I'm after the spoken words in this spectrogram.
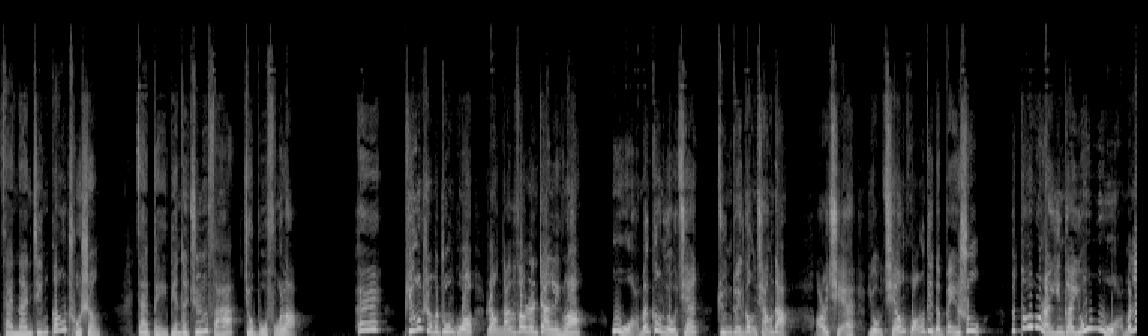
在南京刚出生，在北边的军阀就不服了。嘿，凭什么中国让南方人占领了？我们更有钱，军队更强大，而且有前皇帝的背书，当然应该由我们来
